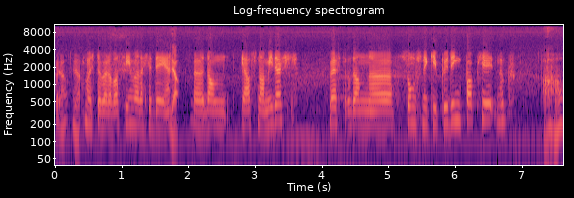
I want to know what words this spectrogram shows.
ja, ja. moest je wel wat zien wat je deed. Hè. Ja. Eh, dan, ja, 's namiddags werd er dan soms een keer puddingpap gegeten ook. Aha.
